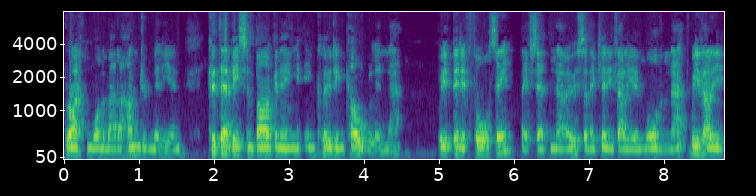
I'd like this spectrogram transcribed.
Brighton won about 100 million. Could there be some bargaining, including Colwill in that? We've bid at 40. They've said no, so they clearly value him more than that. We value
